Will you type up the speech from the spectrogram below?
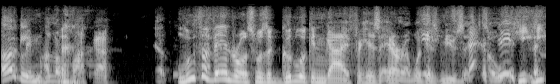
ugly motherfucker. Luther Vandross was a good-looking guy for his era with his music. So he, he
